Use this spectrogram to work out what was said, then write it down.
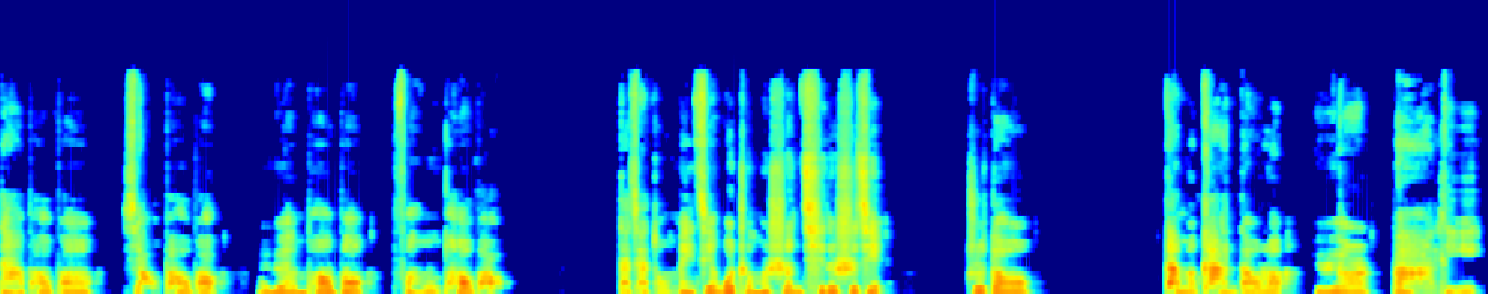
大泡泡、小泡泡、圆泡泡、方泡泡。大家都没见过这么神奇的事情，直到。他们看到了鱼儿巴里。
